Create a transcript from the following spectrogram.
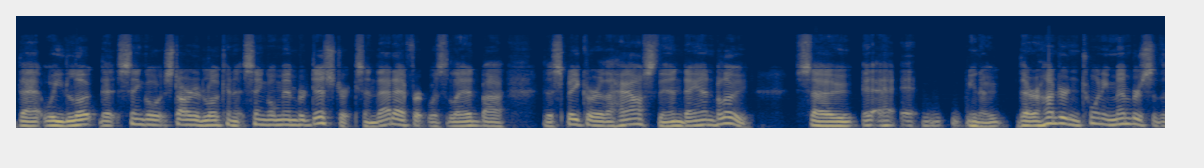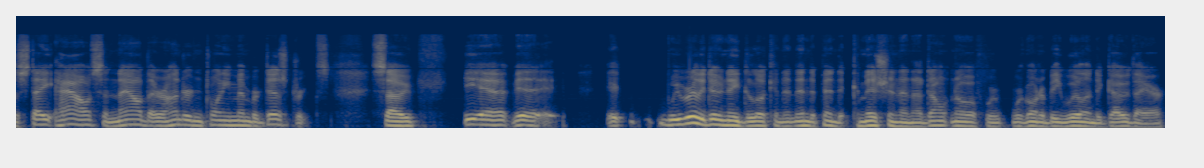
that we looked at single started looking at single member districts and that effort was led by the speaker of the house then dan blue so it, eh, it, eh, eh, you know there are 120 members of the state house and now there are 120 member districts so yeah it, we really do need to look at an independent commission and i don't know if we're, we're going to be willing to go there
